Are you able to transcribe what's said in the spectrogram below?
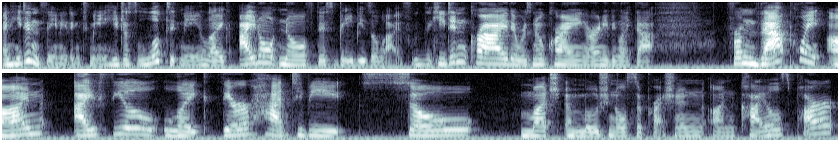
And he didn't say anything to me. He just looked at me like, I don't know if this baby's alive. He didn't cry. There was no crying or anything like that. From that point on, I feel like there had to be so much emotional suppression on Kyle's part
